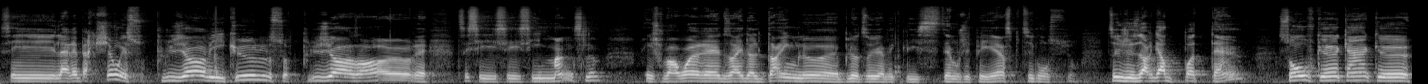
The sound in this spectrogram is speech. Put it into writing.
c'est, la répercussion est sur plusieurs véhicules, sur plusieurs heures. Euh, tu sais, c'est, immense, là. Et je vais avoir euh, du idle time, là, puis là, tu sais, avec les systèmes GPS, puis tu sais, tu sais, je les regarde pas de temps, sauf que quand que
